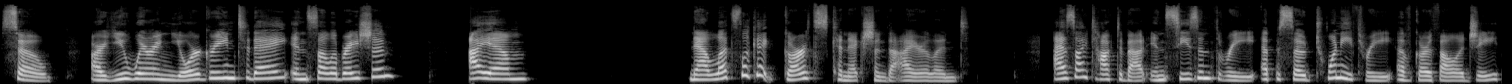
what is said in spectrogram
So, are you wearing your green today in celebration? I am. Now let's look at Garth's connection to Ireland. As I talked about in season 3, episode 23 of Garthology,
